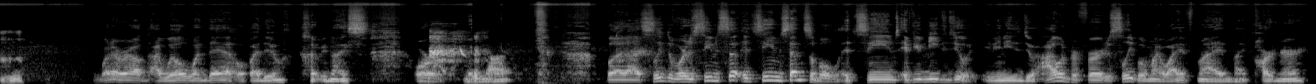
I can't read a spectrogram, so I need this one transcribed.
Mhm. Whatever, I'll, I will one day. I hope I do. That'd be nice, or maybe not. But uh, sleep divorce it seems it seems sensible. It seems if you need to do it, if you need to do it, I would prefer to sleep with my wife, my my partner.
